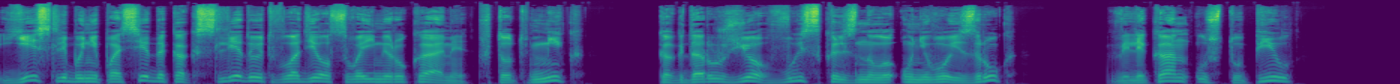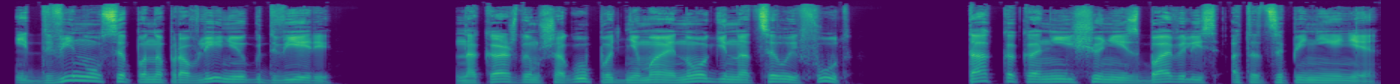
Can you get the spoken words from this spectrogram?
если бы непоседа как следует владел своими руками. В тот миг, когда ружье выскользнуло у него из рук, великан уступил и двинулся по направлению к двери, на каждом шагу поднимая ноги на целый фут — так как они еще не избавились от оцепенения.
